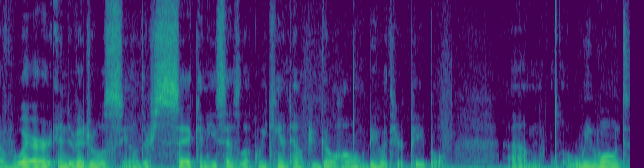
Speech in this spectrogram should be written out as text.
of where individuals, you know, they're sick and he says, look, we can't help you, go home, be with your people. Um, we won't,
